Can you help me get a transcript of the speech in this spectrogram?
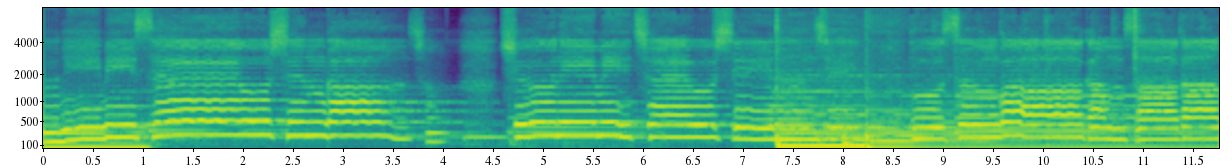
주님이 세우신 가정 주님이 채우시는 집 웃음과 감사가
